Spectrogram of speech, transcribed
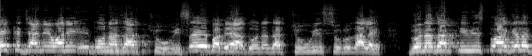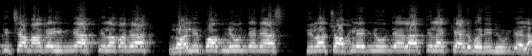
एक जानेवारी दोन हजार चोवीस. आहे बाब्या दोन हजार चोवीस सुरू झालंय. दोन हजार तेवीस तो गेलं तिच्यामागे हिंडण्यात तिला बाब्या लॉलीपॉप नेऊन देण्यास तिला चॉकलेट नेऊन द्यायला तिला कॅडबरी नेऊन द्यायला.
